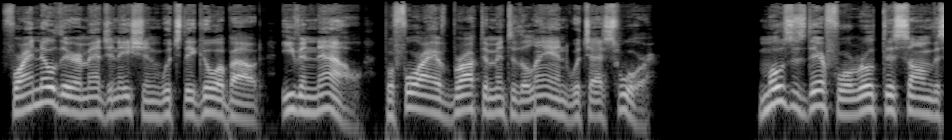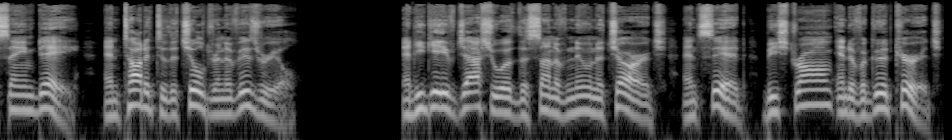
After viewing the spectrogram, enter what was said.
For I know their imagination which they go about, even now, before I have brought them into the land which I swore. Moses therefore wrote this song the same day, and taught it to the children of Israel. And he gave Joshua the son of Nun a charge, and said, Be strong and of a good courage,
